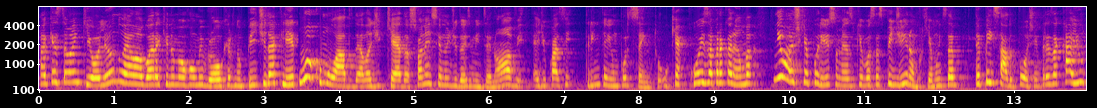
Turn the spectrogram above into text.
A questão é que, olhando ela agora aqui no meu home broker, no pitch da Clear, o acumulado dela de queda só nesse ano de 2019 é de quase 31%, o que é coisa pra caramba. E eu acho que é por isso mesmo que vocês pediram, porque muitos devem ter pensado, poxa, a empresa caiu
